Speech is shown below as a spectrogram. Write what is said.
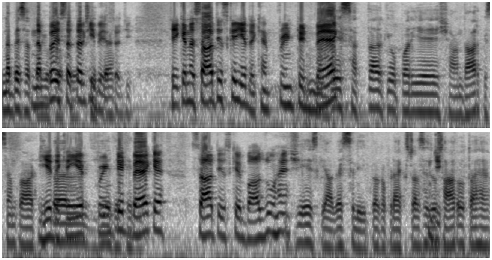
नब्बे सत्तर नब्बे सत्तर की बेस है। जी। ठीक है ना साथ इसके ये देखें प्रिंटेड बैग सत्तर के ऊपर ये शानदार किस्म का आर्टिकल ये देखें ये प्रिंटेड बैग है साथ इसके बाजू हैं। ये इसके आगे स्लीव का कपड़ा एक्स्ट्रा से जो। साथ होता है।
